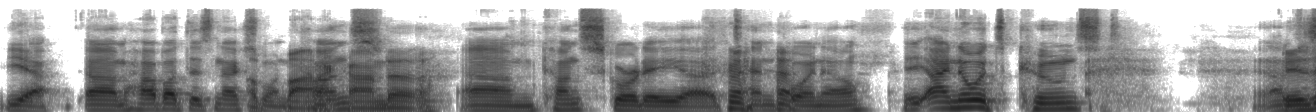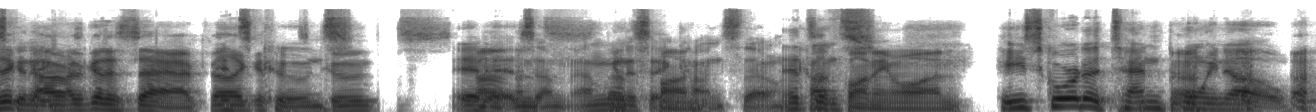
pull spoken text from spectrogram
Yeah. Um, how about this next one? Kuntz. Um, Kuntz scored a uh, 10.0. I know it's Kuntz. I'm is it? Gonna, I was gonna say. I feel like it's Kuntz. Kuntz. It is. I'm, I'm gonna say fun. Though. It's a funny one. He scored a 10.0.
